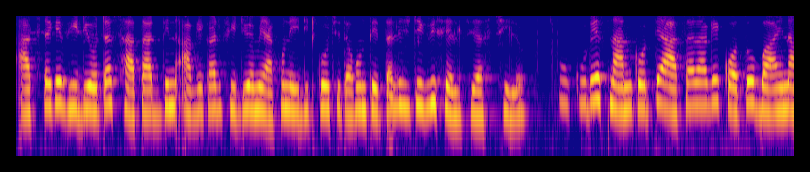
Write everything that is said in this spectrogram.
আজ থেকে ভিডিওটা সাত আট দিন আগেকার ভিডিও আমি এখন এডিট করছি, তখন তেতাল্লিশ ডিগ্রি সেলসিয়াস ছিল। পুকুরে স্নান করতে আসার আগে কত বায়না,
